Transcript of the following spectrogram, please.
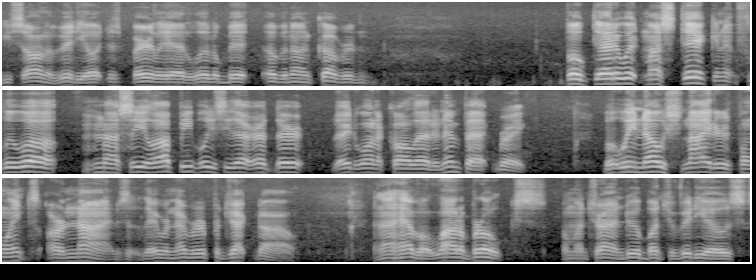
you saw in the video, it just barely had a little bit of it uncovered. Poked at it with my stick and it flew up. And I see a lot of people, you see that right there, they'd want to call that an impact break. But we know Snyder points are knives. They were never a projectile. And I have a lot of brokes. I'm going to try and do a bunch of videos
